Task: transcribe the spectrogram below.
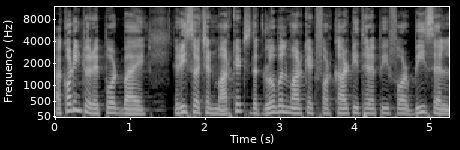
According to a report by Research and Markets, the global market for CAR T therapy for B cell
